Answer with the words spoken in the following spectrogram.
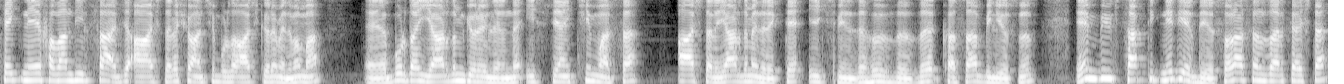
tekneye falan değil sadece ağaçlara şu an için burada ağaç göremedim ama e, burada yardım görevlerinde isteyen kim varsa ağaçlara yardım ederek de XP'nizi hızlı hızlı kasabiliyorsunuz. En büyük taktik nedir diye sorarsanız arkadaşlar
